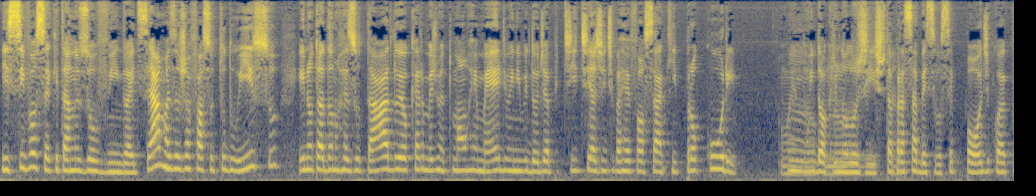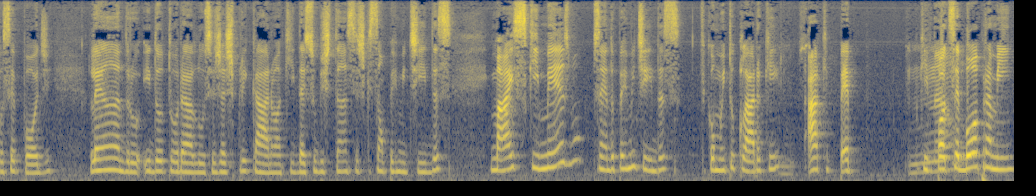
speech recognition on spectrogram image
E se você que está nos ouvindo aí disser, ah, mas eu já faço tudo isso e não está dando resultado, eu quero mesmo tomar um remédio, um inibidor de apetite, e a gente vai reforçar aqui, procure um, endocrinologista para saber se você pode, qual é que você pode. Leandro e doutora Lúcia já explicaram aqui das substâncias que são permitidas mas que mesmo sendo permitidas, ficou muito claro que, ah, que, é, que não, pode ser boa para mim,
